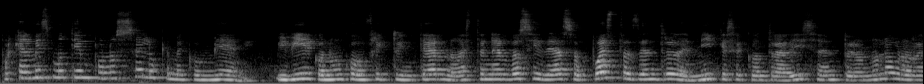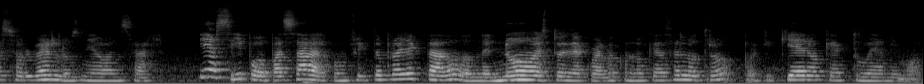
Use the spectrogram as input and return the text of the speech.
Porque al mismo tiempo no sé lo que me conviene. Vivir con un conflicto interno es tener dos ideas opuestas dentro de mí que se contradicen, pero no logro resolverlos ni avanzar. Y así puedo pasar al conflicto proyectado donde no estoy de acuerdo con lo que hace el otro porque quiero que actúe a mi modo.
